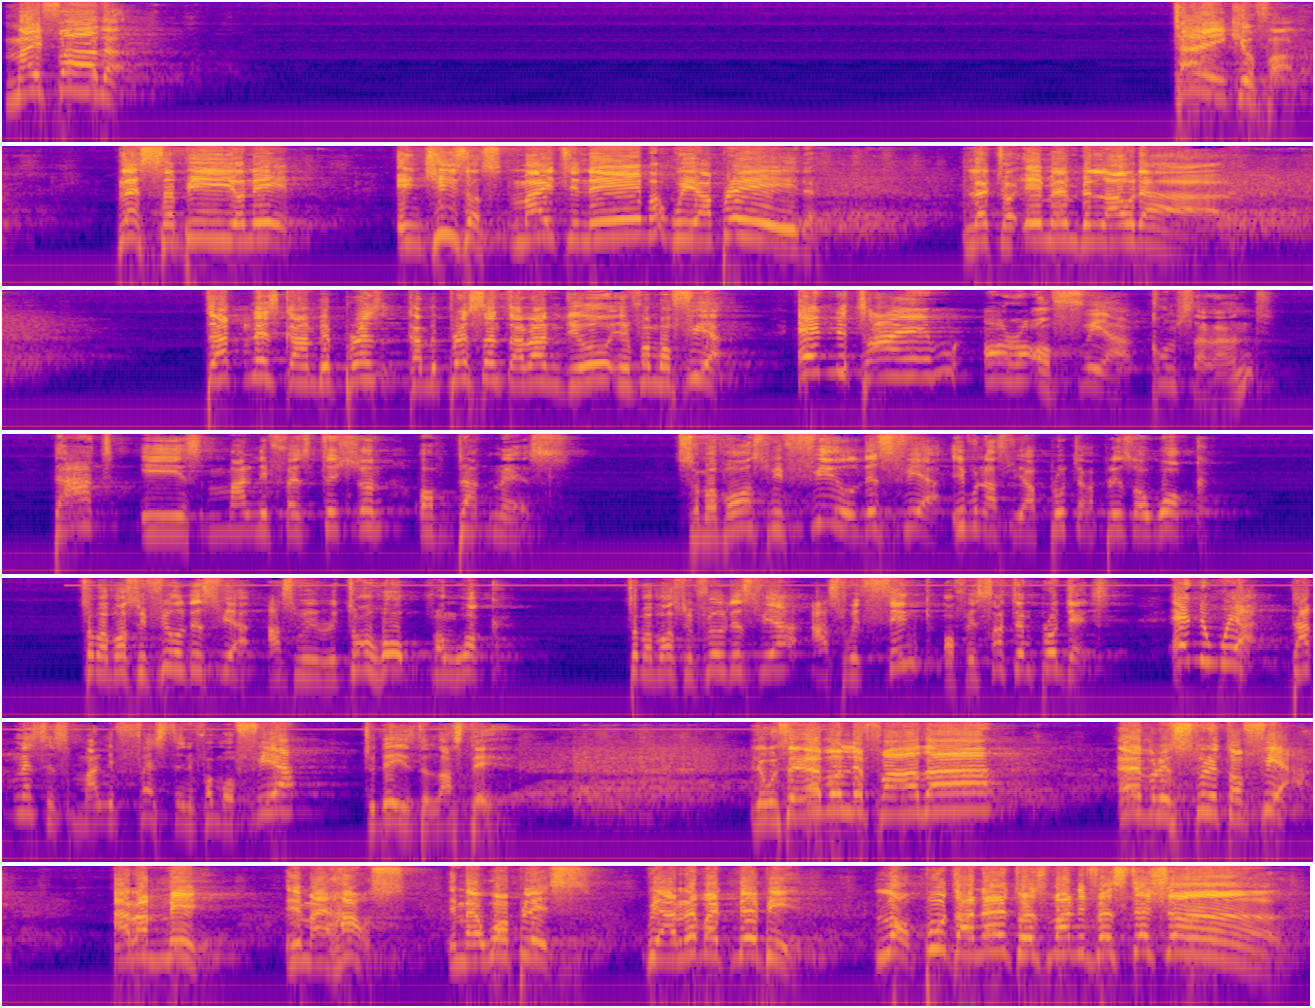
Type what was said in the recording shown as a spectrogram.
My Father, thank you, Father. Blessed be your name. In Jesus' mighty name, we are prayed. Let your amen be louder. Darkness can be, pres- can be present around you in form of fear. Anytime aura of fear comes around, that is manifestation of darkness. Some of us, we feel this fear even as we approach our place of work. Some of us, we feel this fear as we return home from work. Some of us, we feel this fear as we think of a certain project. Anywhere darkness is manifesting in form of fear, today is the last day. You will say, Heavenly Father, every spirit of fear around me, in my house, in my workplace, wherever it may be, Lord, put an end to its manifestation.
